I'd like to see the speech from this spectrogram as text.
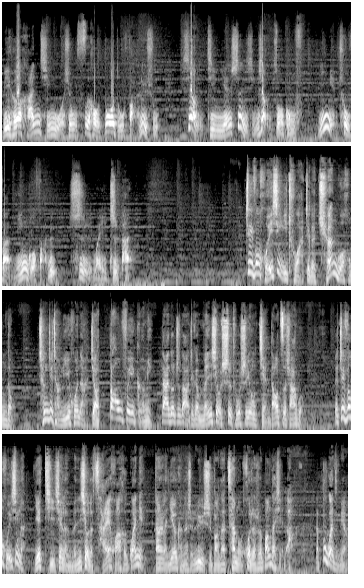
李和函请我兄嗣后多读法律书，向谨言慎行上做功夫，以免触犯民国法律，视为至判。这封回信一出啊，这个全国轰动，称这场离婚呢叫刀飞革命。大家都知道，这个文秀试图是用剪刀自杀过。那这封回信呢，也体现了文秀的才华和观念。当然了，也有可能是律师帮他参谋，或者说帮他写的啊。那不管怎么样，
